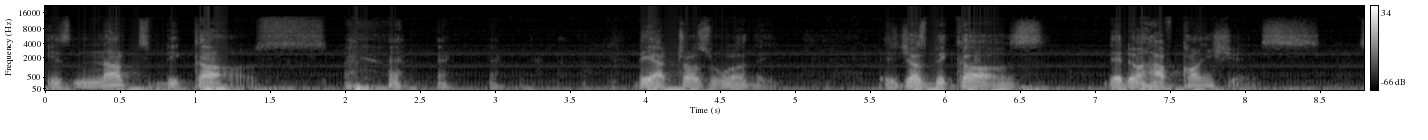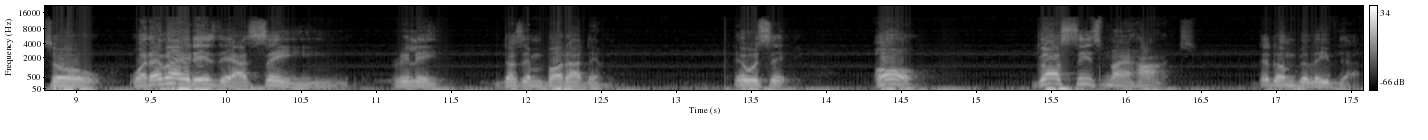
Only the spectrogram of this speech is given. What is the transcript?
it's not because they are trustworthy, it's just because they don't have conscience. So whatever it is they are saying, really doesn't bother them. They will say, Oh, God sees my heart. They don't believe that.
